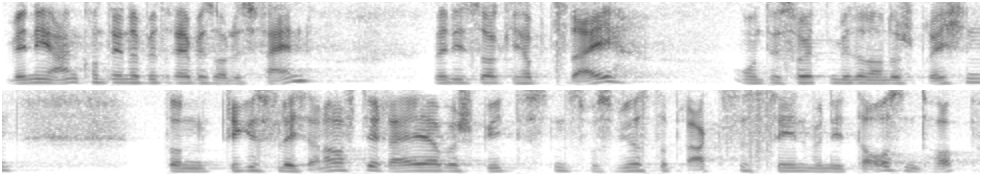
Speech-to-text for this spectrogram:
wenn ich einen Container betreibe, ist alles fein. Wenn ich sage, ich habe zwei und die sollten miteinander sprechen, dann kriege ich es vielleicht auch noch auf die Reihe, aber spätestens, was wir aus der Praxis sehen, wenn ich 1000 habe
